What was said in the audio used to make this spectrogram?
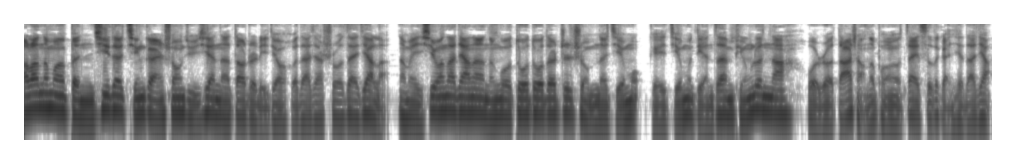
好了，那么本期的情感双曲线呢，到这里就要和大家说再见了。那么也希望大家呢能够多多的支持我们的节目，给节目点赞、评论呐，或者说打赏的朋友，再次的感谢大家。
